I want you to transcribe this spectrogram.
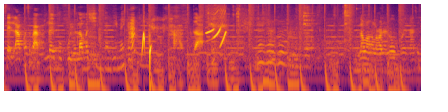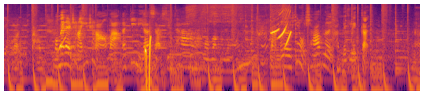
เสร็จแล้วก็จะแบบเลยฟูๆเดี๋ยวเรามาชิมกันดีไหมคะค่ะ的ระวังร้อนนะลูกมันน่าจะยังร้อนอยู่เปล่า我们来尝一尝吧ลักกี้你要小心它ระวังร้อนนะคะ ตักเลยที่หนูชอบเลยคำเล็กๆกันอ่า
